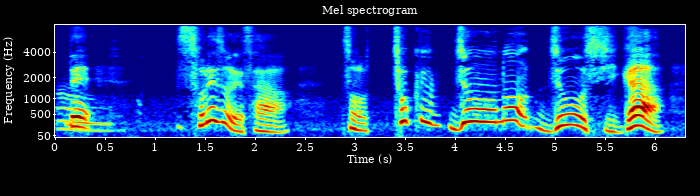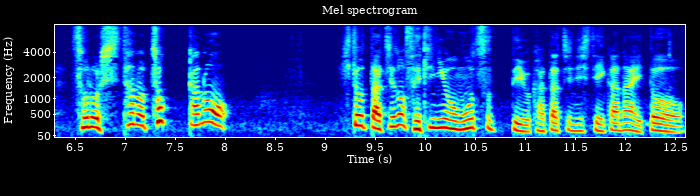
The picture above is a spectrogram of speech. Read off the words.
うん。でうんそれぞれさ、その直上の上司が、その下の直下の人たちの責任を持つっていう形にしていかないと、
